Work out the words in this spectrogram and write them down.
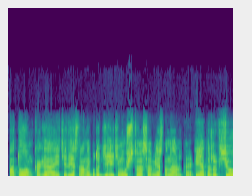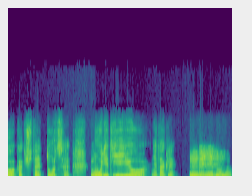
потом, когда эти две страны будут делить имущество совместно нажитое, это же все, как считает Турция, будет ее, не так ли? Да не думаю.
